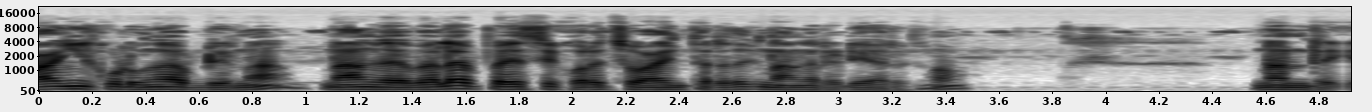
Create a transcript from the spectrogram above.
வாங்கி கொடுங்க அப்படின்னா நாங்கள் விலை பேசி குறைச்சி வாங்கி தரதுக்கு நாங்கள் ரெடியாக இருக்கோம். நன்றி.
